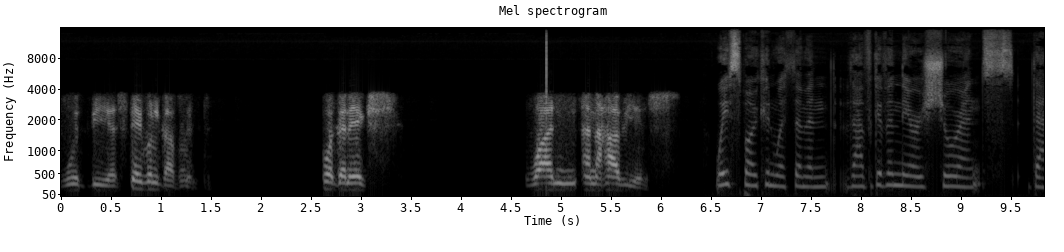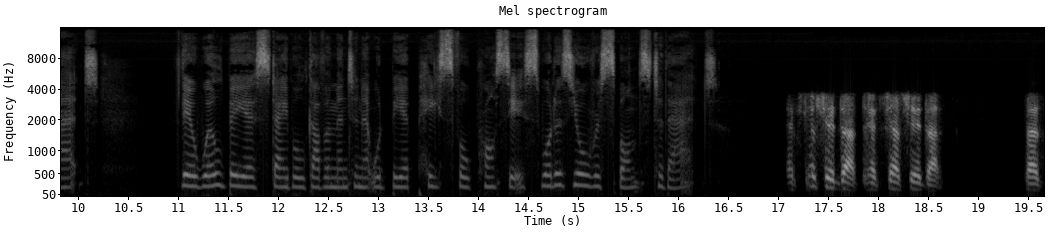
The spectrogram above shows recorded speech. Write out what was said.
would be a stable government for the next one and a half years. We've spoken with them and they've given their assurance that there will be a stable government and it would be a peaceful process. What is your response to that? I've just said that. I've just said that. That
